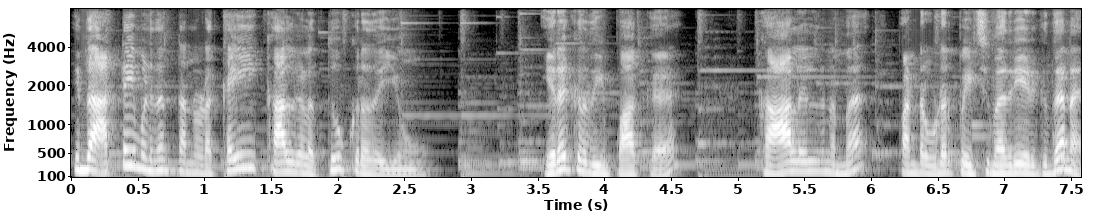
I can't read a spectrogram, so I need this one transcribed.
இந்த அட்டை மனிதன் தன்னோட கை கால்களை தூக்குறதையும் இறக்குறதையும் பார்க்க காலையில் நம்ம பண்ணுற உடற்பயிற்சி மாதிரியே இருக்குது தானே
